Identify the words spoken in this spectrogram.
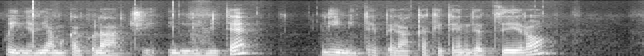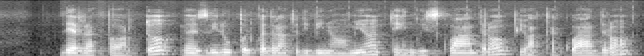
Quindi andiamo a calcolarci il limite, limite per h che tende a 0 del rapporto, eh, sviluppo il quadrato di binomio, ottengo x quadro più h quadro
